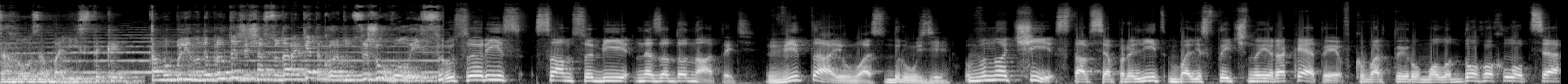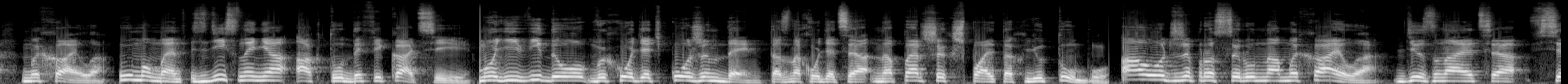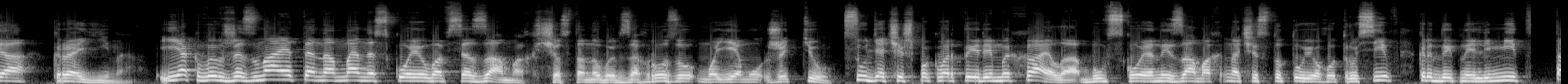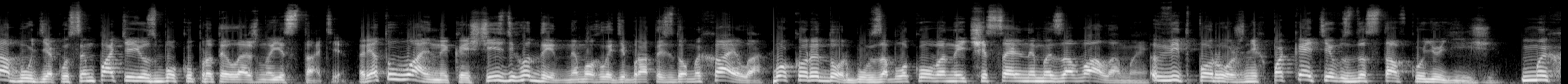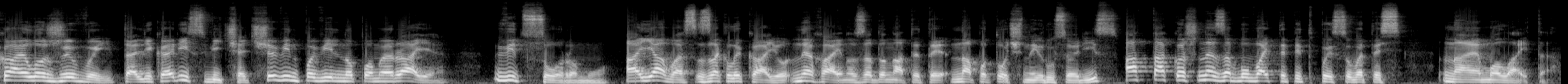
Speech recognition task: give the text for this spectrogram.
Загроза балістики? Та ну блін, ну не прилетить же зараз сюди ракета, коли я тут сижу голий. с- Русоріс сам собі не задонатить. Вітаю вас, друзі! Вночі стався приліт балістичної ракети в квартиру молодого хлопця Михайла. У момент здійснення акту дефікації. Мої відео виходять кожен день та знаходяться на перших шпальтах Ютубу. А отже, про сируна Михайла дізнається вся країна. Як ви вже знаєте, на мене скоювався замах, що становив загрозу моєму життю. Судячи ж по квартирі Михайла, був скоєний замах на чистоту його трусів, кредитний ліміт та будь-яку симпатію з боку протилежної статі. Рятувальники 6 годин не могли дібратись до Михайла, бо коридор був заблокований чисельними завалами від порожніх пакетів з доставкою їжі. Михайло живий, та лікарі свідчать, що він повільно помирає від сорому. А я вас закликаю негайно задонатити на поточний русоріс, а також не забувайте підписуватись на Емолайта.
